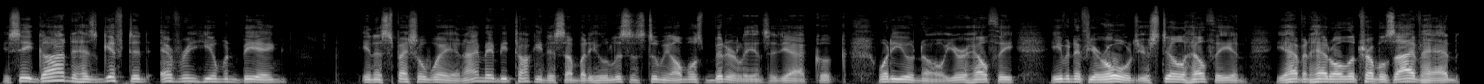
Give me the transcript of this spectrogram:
You see, God has gifted every human being in a special way. And I may be talking to somebody who listens to me almost bitterly and says, Yeah, Cook, what do you know? You're healthy. Even if you're old, you're still healthy, and you haven't had all the troubles I've had,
